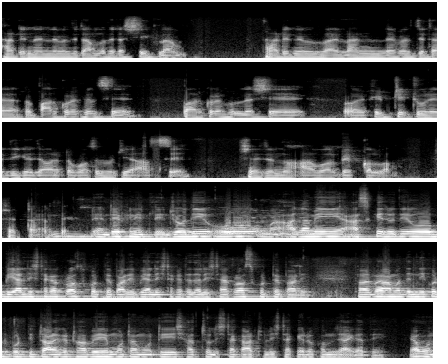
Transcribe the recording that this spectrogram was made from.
থার্টি নাইন লেভেল যেটা আমরা যেটা শিখলাম থার্টি নাইন লেভেল যেটা পার করে ফেলছে পার করে ফেললে সে ওই ফিফটি টুর দিকে যাওয়ার একটা পসিবিলিটি আছে। সেই জন্য আবার ব্যাক করলাম ডেফিনেটলি যদি ও আগামী আজকে যদি ও বিয়াল্লিশ টাকা ক্রস করতে পারে বিয়াল্লিশ টাকা তেতাল্লিশ টাকা ক্রস করতে পারে তারপর আমাদের নিকটবর্তী টার্গেট হবে মোটামুটি সাতচল্লিশ টাকা আটচল্লিশ টাকা এরকম জায়গাতে। কেমন?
